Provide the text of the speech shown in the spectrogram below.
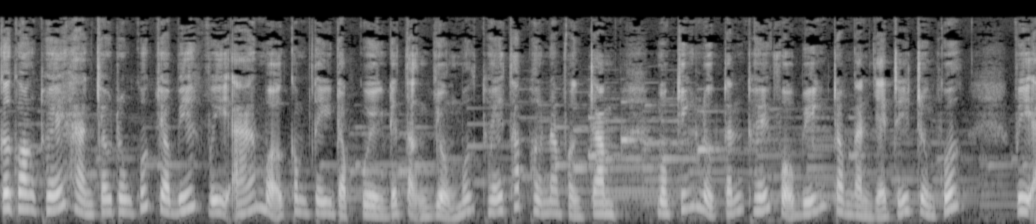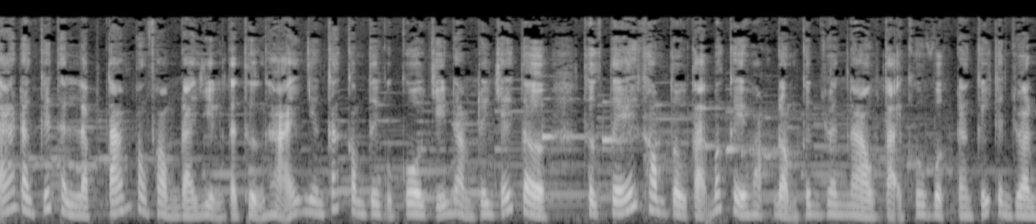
Cơ quan thuế Hàng Châu Trung Quốc cho biết Vi Á mở công ty độc quyền để tận dụng mức thuế thấp hơn 5%, một chiến lược tránh thuế phổ biến trong ngành giải trí Trung Quốc. Vi Á đăng ký thành lập 8 văn phòng đại diện tại Thượng Hải, nhưng các công ty của cô chỉ nằm trên giấy tờ, thực tế không tồn tại bất kỳ hoạt động kinh doanh nào tại khu vực đăng ký kinh doanh.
